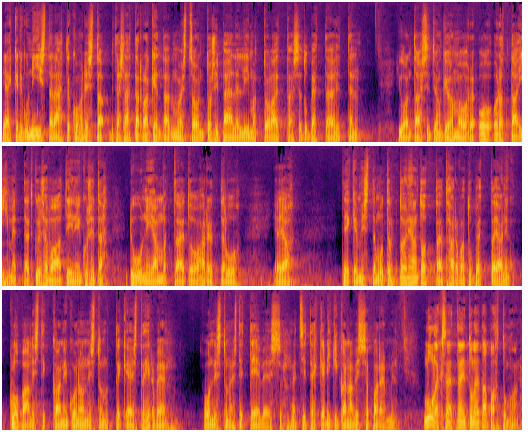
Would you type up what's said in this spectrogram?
Ja ehkä niin kuin niistä lähtökohdista pitäisi lähteä rakentamaan. Mielestäni se on tosi päälle liimattua laittaa se tubettaa ja sitten juontaa sitten johonkin, johon odottaa ihmettä. Että kyllä se vaatii niin kuin sitä duunia, ammattitaitoa, harjoittelua ja, ja tekemistä. Mutta toinen on totta, että harva tubettaja niin kuin globaalistikaan niin kuin on onnistunut tekemään sitä hirveän onnistuneesti TV-ssä. Sitten ehkä digikanavissa paremmin. Luuleeko että näin tulee tapahtumaan?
